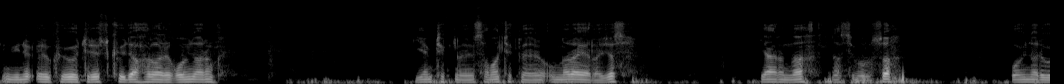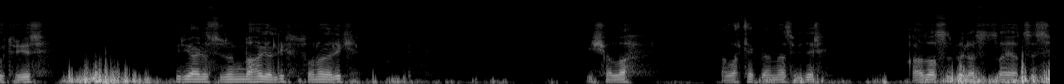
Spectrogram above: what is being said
Şimdi inekleri köye götüreceğiz. Köyde ahırları, koyunların yem teknelerini, saman teknelerini onları ayarlayacağız. Yarın da nasip olursa oyunları götüreceğiz. Bir yayla sezonu daha geldik. Sona geldik. İnşallah Allah tekrar nasip eder. Kazasız belasız, hayatsız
